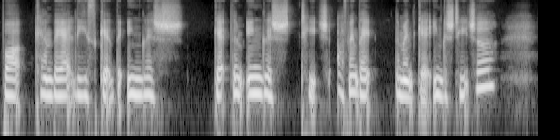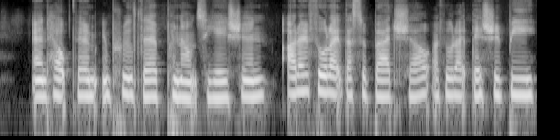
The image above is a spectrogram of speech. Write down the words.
but can they at least get the English, get them English teach? I think they, they meant get English teacher and help them improve their pronunciation. I don't feel like that's a bad shout. I feel like there should be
